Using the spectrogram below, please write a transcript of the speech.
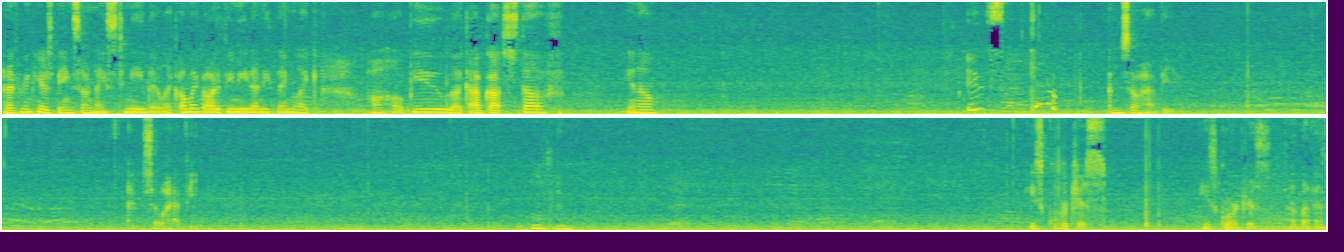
And everyone here is being so nice to me. They're like, oh my god, if you need anything, like, I'll help you. Like, I've got stuff, you know? It's cute. I'm so happy. I'm so happy. Look at him. He's gorgeous. He's gorgeous. I love him.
